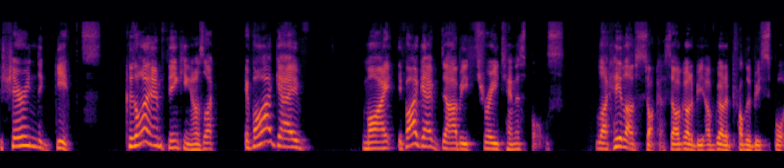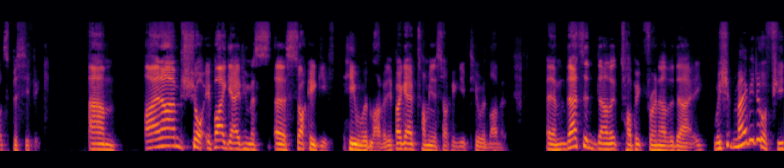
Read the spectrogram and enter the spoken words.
sharing the gifts. Because I am thinking, I was like, if I gave my if I gave Darby three tennis balls, like he loves soccer, so I've got to be I've got to probably be sports specific. Um, and I'm sure if I gave him a soccer gift, he would love it. If I gave Tommy a soccer gift, he would love it. Um, that's another topic for another day. We should maybe do a few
